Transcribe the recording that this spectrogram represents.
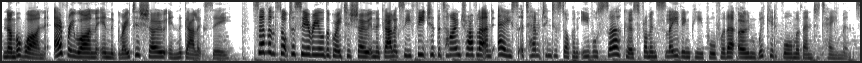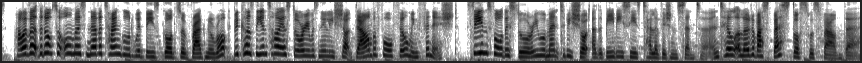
Number 1. Everyone in the greatest show in the galaxy. Seventh Doctor serial The Greatest Show in the Galaxy featured the time traveler and Ace attempting to stop an evil circus from enslaving people for their own wicked form of entertainment. However, the Doctor almost never tangled with these gods of Ragnarok because the entire story was nearly shut down before filming finished. Scenes for this story were meant to be shot at the BBC's television centre until a load of asbestos was found there.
